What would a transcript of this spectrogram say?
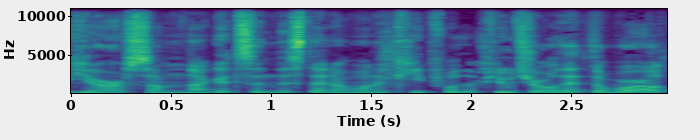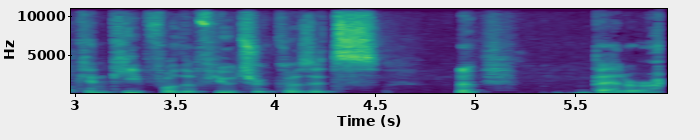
here are some nuggets in this that I want to keep for the future, or that the world can keep for the future because it's better.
